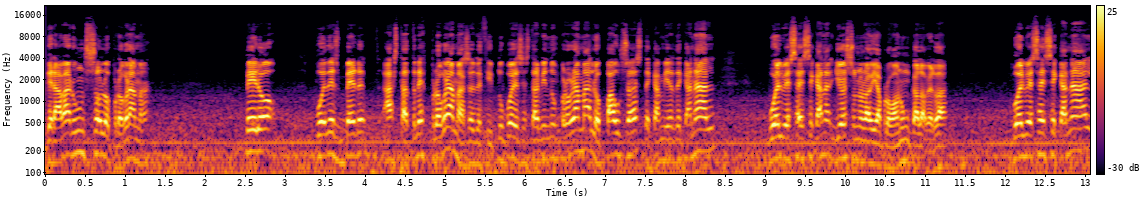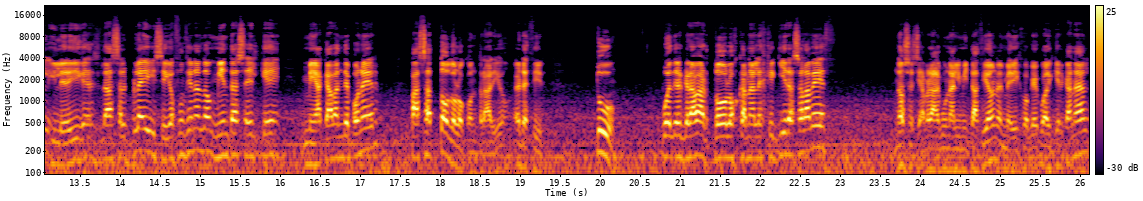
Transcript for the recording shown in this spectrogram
grabar un solo programa, pero puedes ver hasta tres programas, es decir, tú puedes estar viendo un programa, lo pausas, te cambias de canal, vuelves a ese canal, yo eso no lo había probado nunca, la verdad. Vuelves a ese canal y le das al play y sigue funcionando, mientras el que me acaban de poner pasa todo lo contrario. Es decir, tú puedes grabar todos los canales que quieras a la vez. No sé si habrá alguna limitación, él me dijo que cualquier canal,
